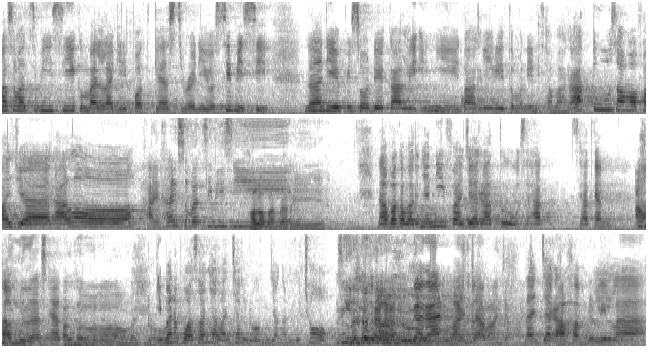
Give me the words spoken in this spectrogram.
Halo Sobat CBC, kembali lagi di podcast Radio CBC Nah di episode kali ini Tari ditemenin sama Ratu sama Fajar Halo Hai hai sobat CBC. Halo Kak Tari. Nah apa kabarnya nih Fajar, Ratu? Sehat? Sehat kan? Alhamdulillah sehat Alhamdulillah dong. baik dong. Gimana puasanya? Lancar dong, jangan bucok Enggak kan? Lancar, lancar, lancar. Lancar Alhamdulillah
